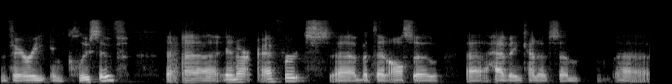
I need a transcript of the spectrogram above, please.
very inclusive uh, in our efforts, uh, but then also uh, having kind of some uh,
